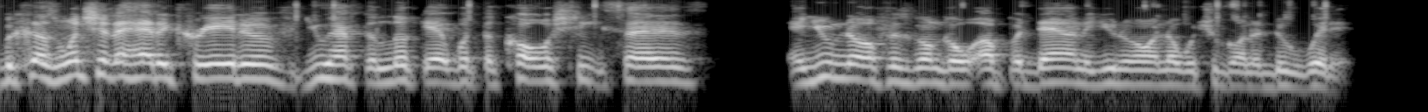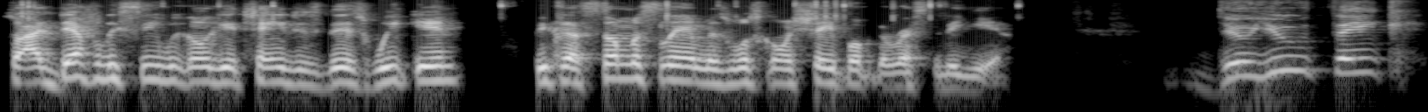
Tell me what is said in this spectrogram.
because once you're the head of creative, you have to look at what the call sheet says, and you know if it's gonna go up or down, and you don't know what you're gonna do with it. So I definitely see we're gonna get changes this weekend because SummerSlam is what's gonna shape up the rest of the year. Do you think,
